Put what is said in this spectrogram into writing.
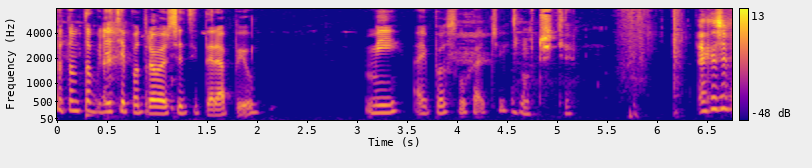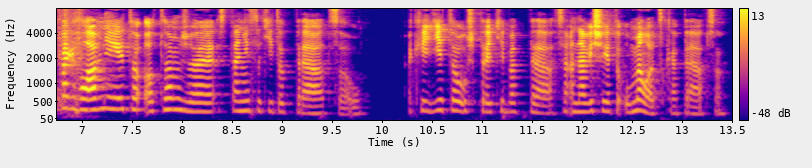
Potom to budete potrebovať všetci terapiu. My, aj posluchači. Určite. Akože fakt hlavne je to o tom, že stane sa ti to prácou. A keď je to už pre teba práca, a navyše je to umelecká práca,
